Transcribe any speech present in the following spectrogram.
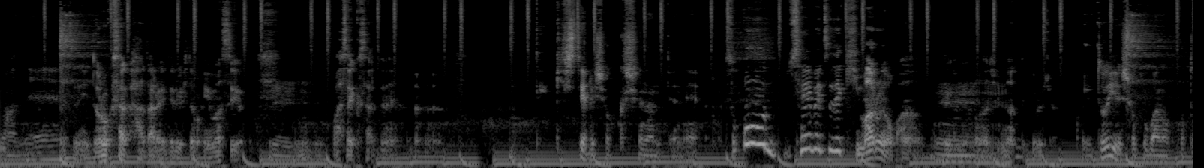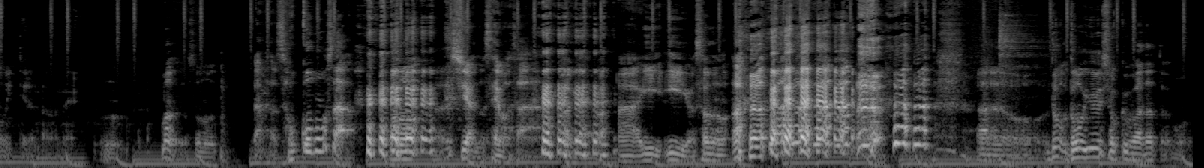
まあね。別に泥臭く働いてる人もいますよ。う。うんん、汗臭くね。うん適してる職種なんてね。そこを性別で決まるのかなっていう話になってくるじゃん。これどういう職場のことを言ってるんだろうね。うんまあ、その、だからそこもさ、この視野の狭さ。あ あ、いい、いいよ、その、あの、どう、どういう職場だと思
